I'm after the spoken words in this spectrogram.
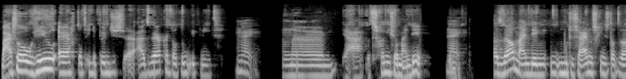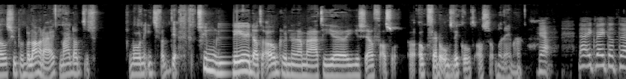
Maar zo heel erg tot in de puntjes uh, uitwerken, dat doe ik niet. Nee. En, uh, ja, dat is gewoon niet zo mijn ding. Nee. Dat wel mijn ding moeten zijn, misschien is dat wel super belangrijk, maar dat is gewoon iets wat. Ja, misschien leer je dat ook naarmate je jezelf als, ook verder ontwikkelt als ondernemer. Ja. Nou, ik weet dat uh,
